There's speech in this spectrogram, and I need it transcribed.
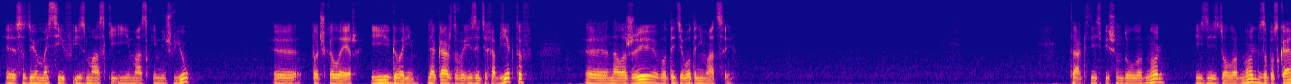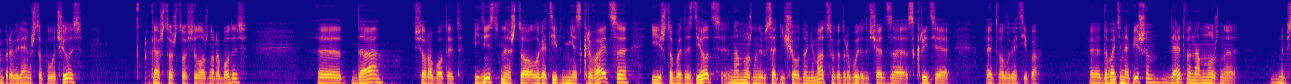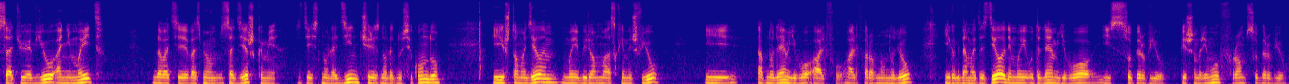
Э, создаем массив из маски и mask image view э, .layer и говорим, для каждого из этих объектов наложи вот эти вот анимации. Так, здесь пишем доллар 0 и здесь доллар 0. Запускаем, проверяем, что получилось. Кажется, что все должно работать. Э, да, все работает. Единственное, что логотип не скрывается, и чтобы это сделать, нам нужно написать еще одну анимацию, которая будет отвечать за скрытие этого логотипа. Э, давайте напишем. Для этого нам нужно написать UIView animate. Давайте возьмем с задержками. Здесь 0.1 через 0.1 секунду. И что мы делаем? Мы берем mask image view и обнуляем его альфу. Альфа равно нулю. И когда мы это сделали, мы удаляем его из SuperView. Пишем remove from SuperView.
